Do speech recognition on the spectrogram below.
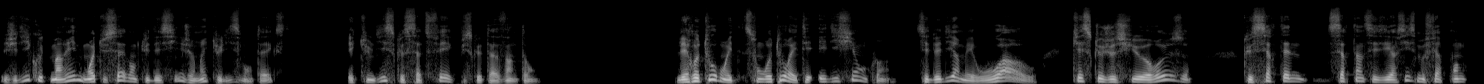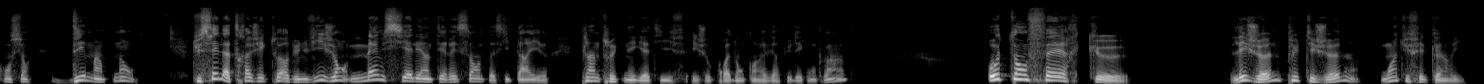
Et j'ai dit, écoute Marine, moi tu sais, avant que tu dessines, j'aimerais que tu lises mon texte et que tu me dises ce que ça te fait puisque tu as 20 ans. Les retours son retour a été édifiant, quoi. C'est de dire, mais waouh, qu'est-ce que je suis heureuse que certains de ces exercices me fassent prendre conscience dès maintenant. Tu sais, la trajectoire d'une vie, Jean, même si elle est intéressante parce qu'il t'arrive plein de trucs négatifs, et je crois donc en la vertu des contraintes, autant faire que les jeunes, plus tu es jeune, moins tu fais de conneries.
